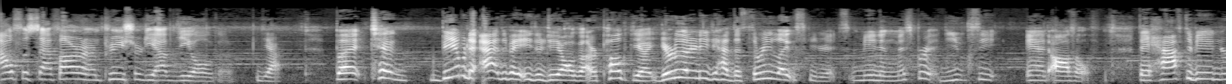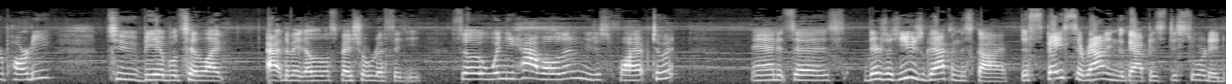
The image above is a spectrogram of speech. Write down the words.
Alpha Sapphire, I'm pretty sure you have Dialga. Yeah. But to be able to activate either Dialga or Palkia, you're going to need to have the three lake spirits, meaning Mesprit, Uxie, and Azelf. They have to be in your party to be able to, like, activate that little spatial rift thingy. So when you have all of them, you just fly up to it, and it says, There's a huge gap in the sky. The space surrounding the gap is distorted,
